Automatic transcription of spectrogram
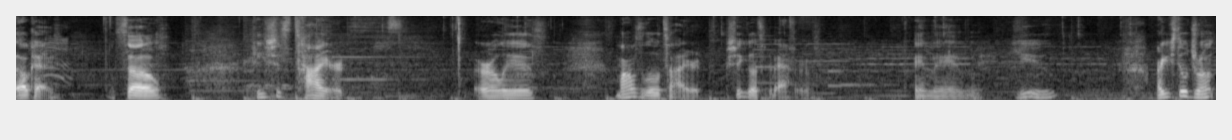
Okay. So, he's just tired. Earl is. Mom's a little tired. She goes to the bathroom. And then you. Are you still drunk?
